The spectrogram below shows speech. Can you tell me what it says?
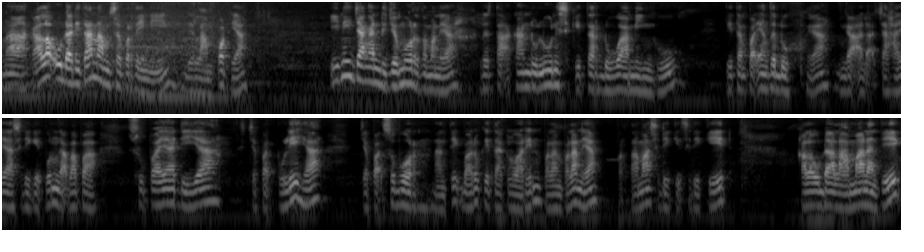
Nah kalau udah ditanam seperti ini di lampot ya ini jangan dijemur teman ya. Letakkan dulu nih sekitar dua minggu di tempat yang teduh ya. Nggak ada cahaya sedikit pun nggak apa-apa. Supaya dia cepat pulih ya cepat subur. Nanti baru kita keluarin pelan-pelan ya pertama sedikit-sedikit. Kalau udah lama nanti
